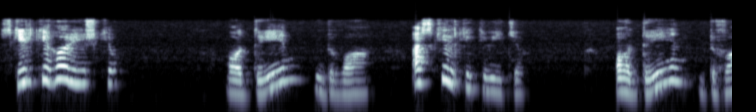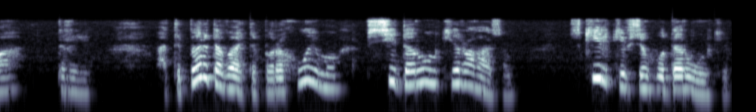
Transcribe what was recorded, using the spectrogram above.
Скільки горішків? Один, два. А скільки квітів? Один, два, три. А тепер давайте порахуємо всі дарунки разом. Скільки всього дарунків?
